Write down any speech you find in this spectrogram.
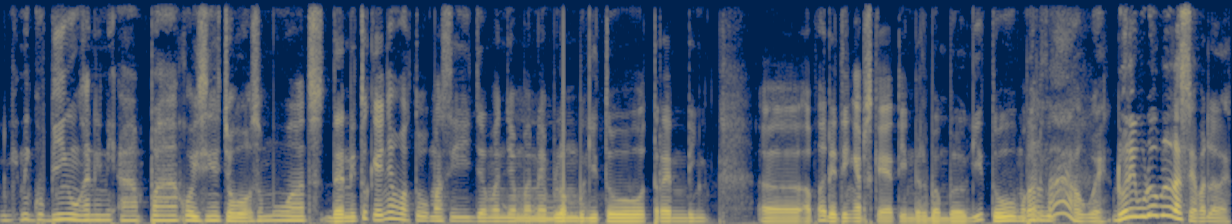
ini gue bingung kan ini apa kok isinya cowok semua dan itu kayaknya waktu masih zaman zamannya Hmm. belum begitu trending eh, apa dating apps kayak Tinder Bumble gitu baru gua- tahu gue. 2012 ya padahal. ya?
